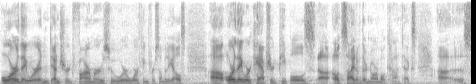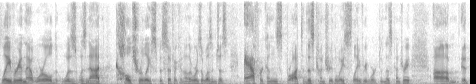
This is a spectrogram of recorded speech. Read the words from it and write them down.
or they were indentured farmers who were working for somebody else, uh, or they were captured peoples uh, outside of their normal context. Uh, slavery in that world was, was not culturally specific. In other words, it wasn't just Africans brought to this country the way slavery worked in this country. Um, it,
